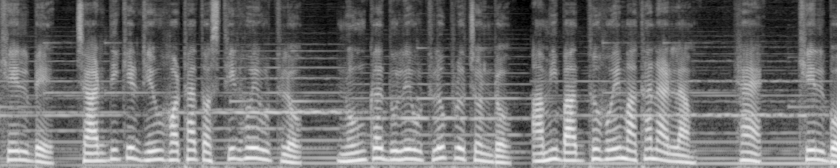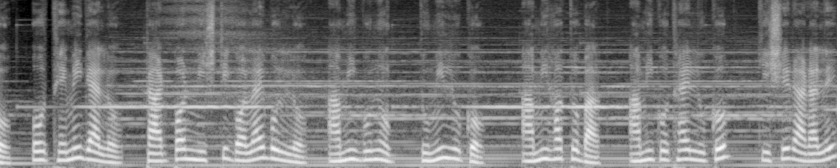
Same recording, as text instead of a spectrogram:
খেলবে, চারদিকের ঢেউ হঠাৎ অস্থির হয়ে উঠল। নৌকা দুলে উঠল প্রচণ্ড। আমি বাধ্য হয়ে মাথা নাড়লাম। হ্যাঁ খেলব। ও থেমে গেল। তারপর মিষ্টি গলায় বলল, আমি গুণব তুমি লুকো। আমি হতবাক। আমি কোথায় লুকো? কিসের আড়ালে?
